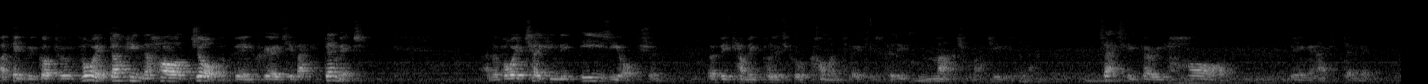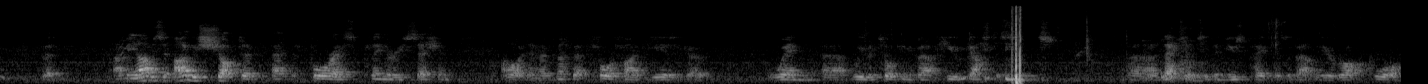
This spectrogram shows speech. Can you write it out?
I think we've got to avoid ducking the hard job of being creative academics and avoid taking the easy option of becoming political commentators because it's much, much easier. It's actually very hard being an academic. But I mean, I was, I was shocked at, at the 4S plenary session, oh, I don't know, it must four or five years ago, when uh, we were talking about Hugh Gusterson's uh, letter to the newspapers about the Iraq War.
